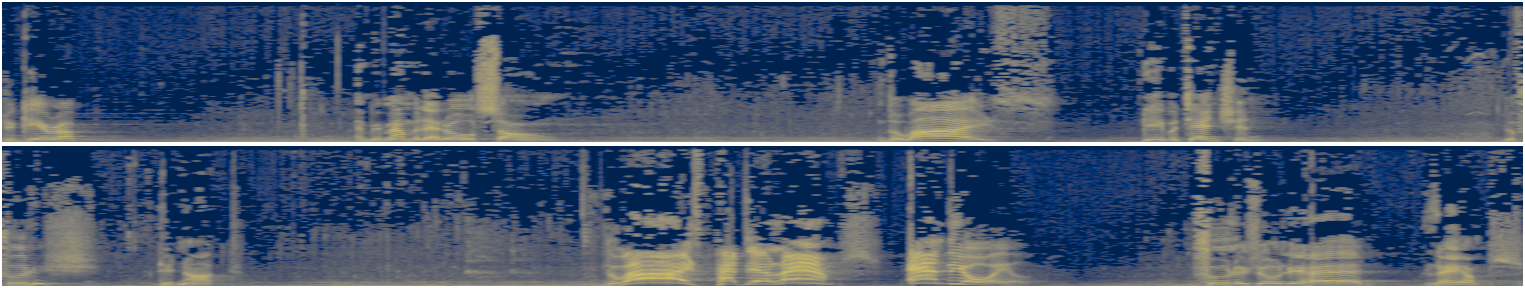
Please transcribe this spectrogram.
to gear up and remember that old song. The wise gave attention, the foolish did not. The wise had their lamps and the oil. Foolish only had lamps.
